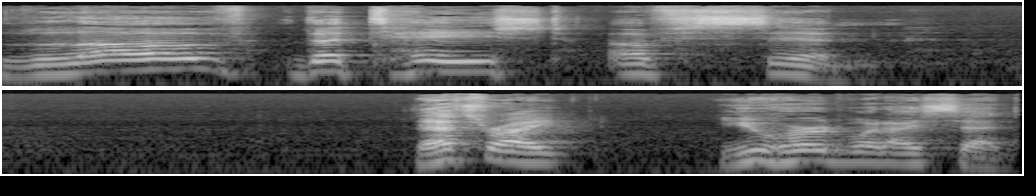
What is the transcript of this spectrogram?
love the taste of sin. That's right. You heard what I said.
